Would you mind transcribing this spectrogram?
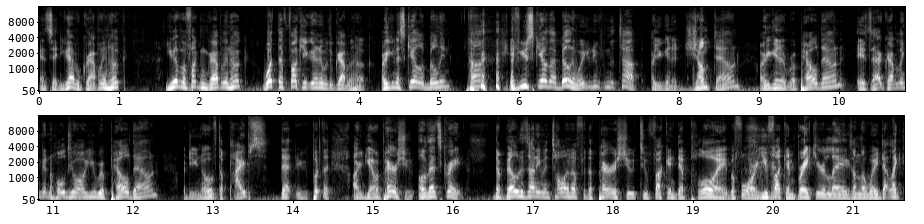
and said, "You have a grappling hook." You have a fucking grappling hook? What the fuck are you gonna do with a grappling hook? Are you gonna scale a building? Huh? if you scale that building, what are you gonna do from the top? Are you gonna jump down? Are you gonna rappel down? Is that grappling gonna hold you while you rappel down? Or do you know if the pipes that you put the are you have a parachute? Oh, that's great. The building's not even tall enough for the parachute to fucking deploy before you fucking break your legs on the way down. Like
